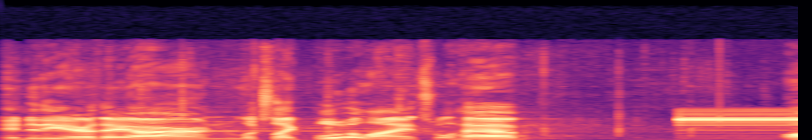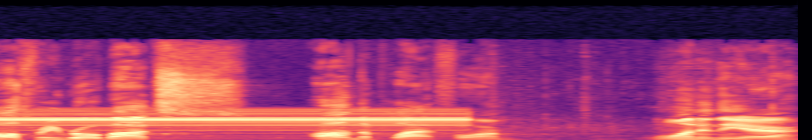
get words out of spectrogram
Into the air they are, and looks like Blue Alliance will have all three robots on the platform. One in the air.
